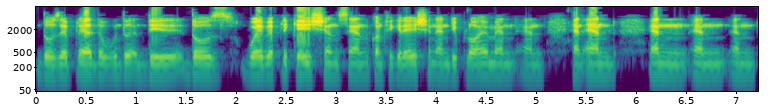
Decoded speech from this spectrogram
those the, the, the those web applications and configuration and deployment and and and and and and,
